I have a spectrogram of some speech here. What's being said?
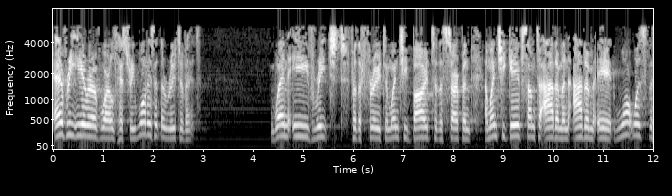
every era of world history? What is at the root of it? When Eve reached for the fruit and when she bowed to the serpent and when she gave some to Adam and Adam ate, what was the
